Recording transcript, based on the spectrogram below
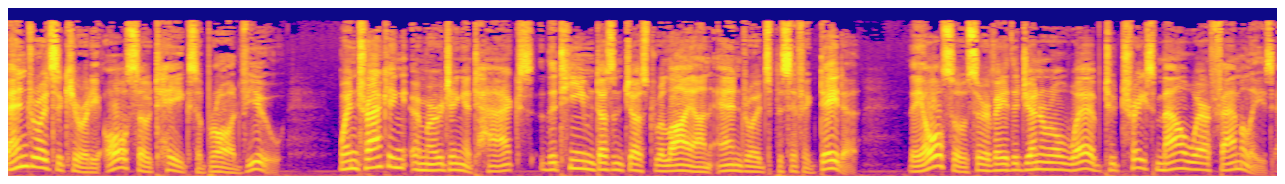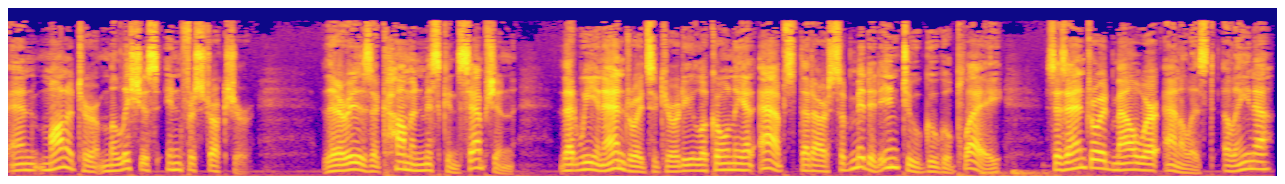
Android security also takes a broad view. When tracking emerging attacks, the team doesn't just rely on Android specific data. They also survey the general web to trace malware families and monitor malicious infrastructure. There is a common misconception that we in Android security look only at apps that are submitted into Google Play says Android malware analyst Elena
